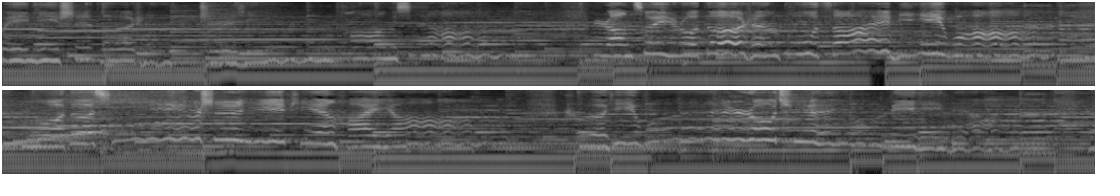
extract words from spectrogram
为迷失的人指引方向，让脆弱的人不再。迷惘，我的心是一片海洋，可以温柔却有力量，让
